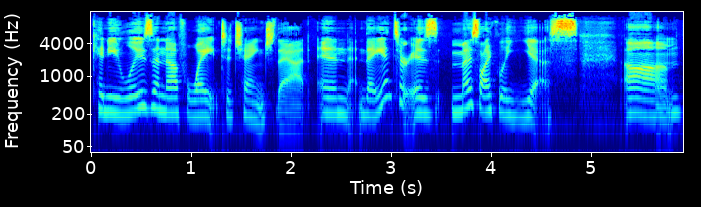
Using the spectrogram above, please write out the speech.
can you lose enough weight to change that? And the answer is most likely yes. Um,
